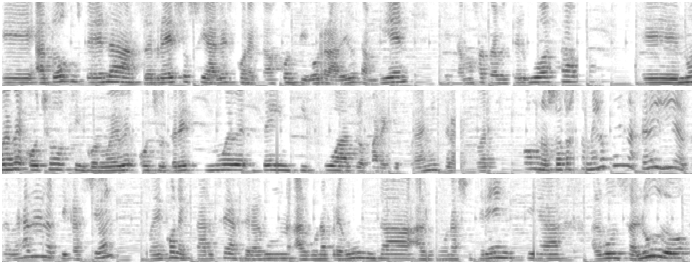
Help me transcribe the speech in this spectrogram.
eh, a todos ustedes las redes sociales conectados contigo radio también. Estamos a través del WhatsApp eh, 9859-83924 para que puedan interactuar con nosotros. También lo pueden hacer allí a través de la aplicación. Pueden conectarse, hacer algún, alguna pregunta, alguna sugerencia, algún saludo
